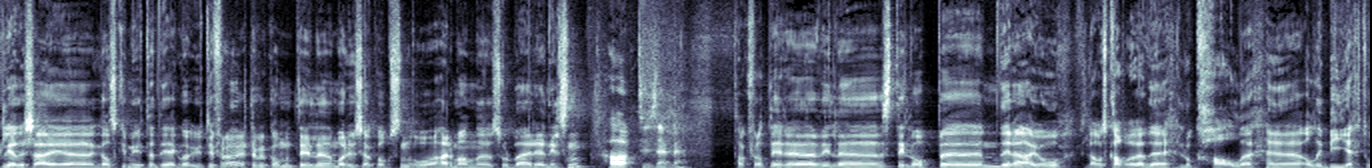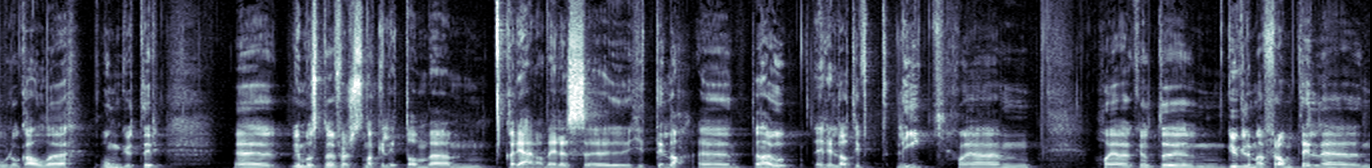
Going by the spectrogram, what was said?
gleder seg ganske mye til det går ut ifra. Hjertelig velkommen til Marius Jacobsen og Herman Solberg Nilsen. Hallo. Tusen hjertelig. Takk for at dere ville stille opp. Dere er jo, la oss kalle det det lokale eh, alibiet. To lokale unggutter. Eh, vi må først snakke litt om eh, karrieren deres eh, hittil. Da. Eh, den er jo relativt lik, har jeg, har jeg kunnet eh, google meg fram til. Eh,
